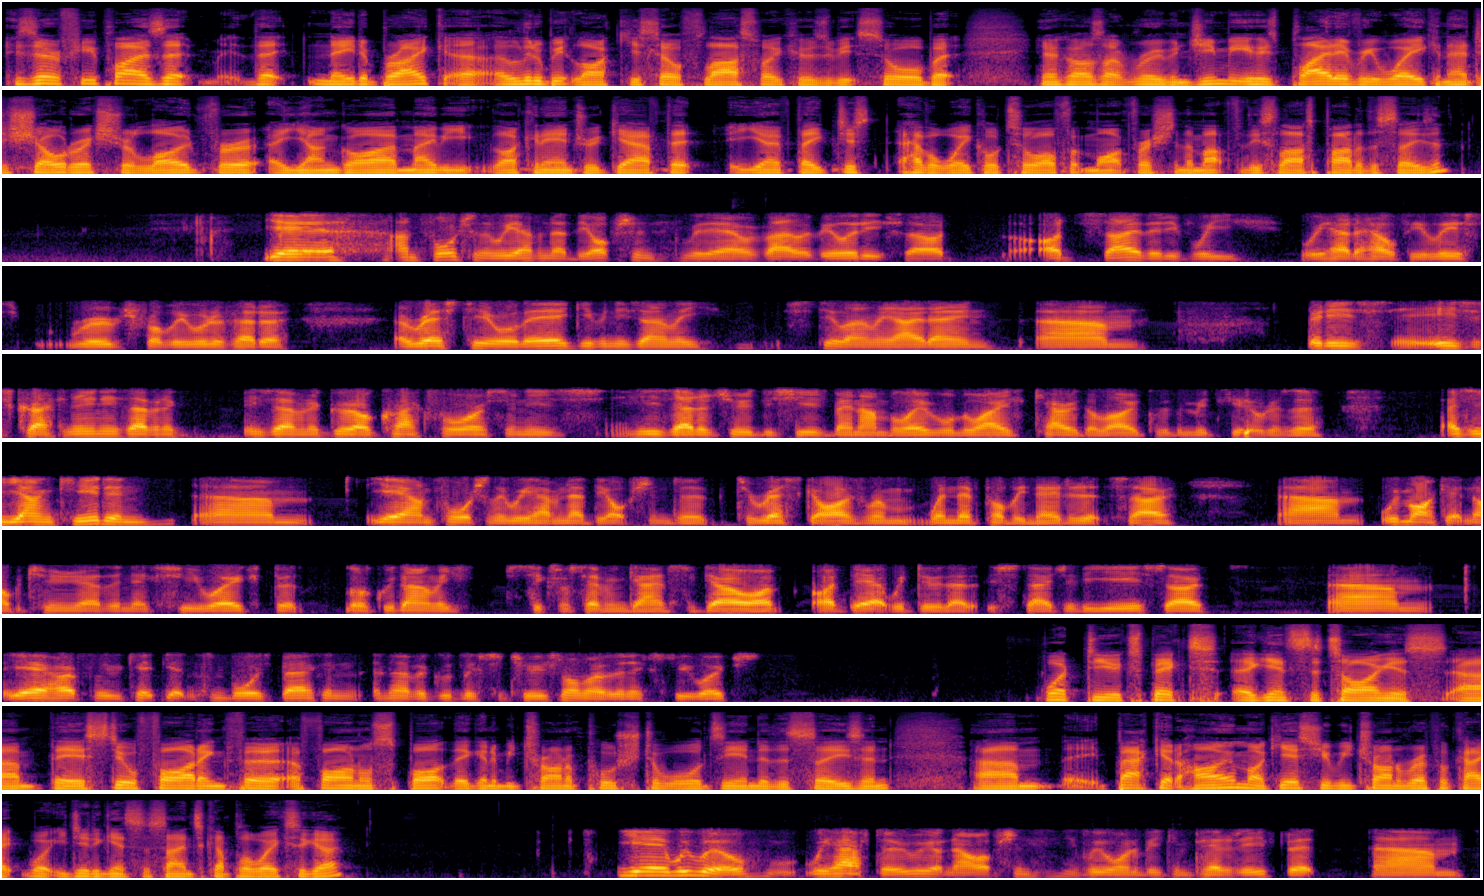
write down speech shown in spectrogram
Is there a few players that that need a break? Uh, a little bit like yourself last week, who was a bit sore, but you know, guys like Reuben Ginbey, who's played every week and had to shoulder extra load for a young guy, maybe like an Andrew Gaff, that you know, if they just have a week or two off, it might freshen them up for this last part of the season. Yeah, unfortunately, we haven't had the option with our availability. So I'd, I'd say that if we, we had a healthy list, Rubes probably would have had a, a rest here or there, given he's only still only 18. Um, but he's he's just cracking in. He's having a he's having a good old crack for us, and his his attitude this year has been unbelievable. The way he's carried the load through the midfield as a as a young kid, and um, yeah, unfortunately, we haven't had the option to to rest guys when when they've probably needed it. So um, we might get an opportunity over the next few weeks, but look, with only six or seven games to go, I, I doubt we'd do that at this stage of the year. So, um, yeah, hopefully we keep getting some boys back and, and have a good list to choose from over the next few weeks. What do you expect against the Tigers? Um, they're still fighting for a final spot. They're going to be trying to push towards the end of the season. Um, back at home, I guess you'll be trying to replicate what you did against the Saints a couple of weeks ago. Yeah, we will. We have to. We've got no option if we want to be competitive. But um,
